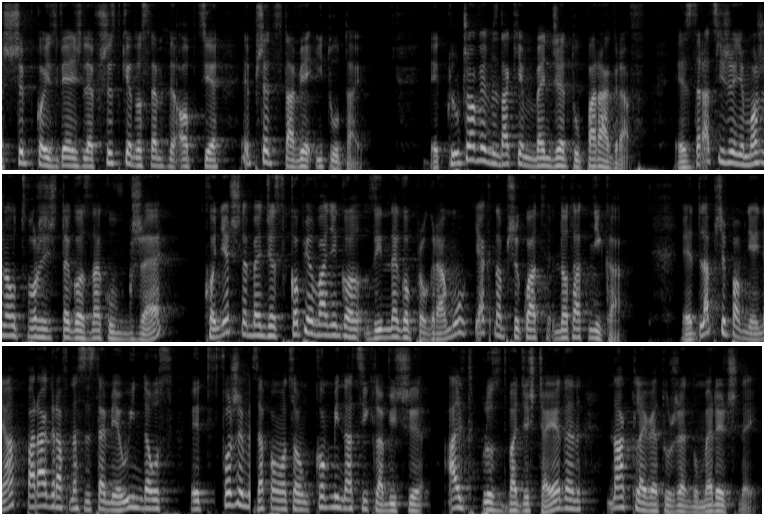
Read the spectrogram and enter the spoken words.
szybko i zwięźle wszystkie dostępne opcje przedstawię i tutaj. Kluczowym znakiem będzie tu paragraf. Z racji, że nie można utworzyć tego znaku w grze, Konieczne będzie skopiowanie go z innego programu, jak na przykład notatnika. Dla przypomnienia, paragraf na systemie Windows tworzymy za pomocą kombinacji klawiszy Alt plus 21 na klawiaturze numerycznej.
